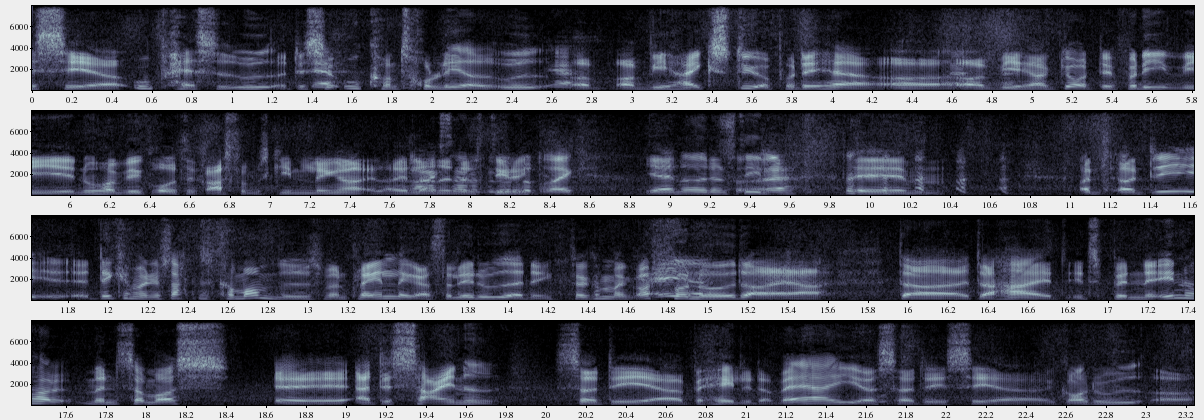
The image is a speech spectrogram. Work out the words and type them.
det ser upasset ud, og det ser Ja. ukontrolleret ud, Ja. og, og vi har ikke styr på det her, og, og vi har gjort det, fordi vi nu har vi ikke råd til græsslåmaskinen længere, eller et eller andet den stil. ikke? drikke. Ja, noget i den Så, stil. ja. øhm, og og det, det kan man jo sagtens komme om ved, hvis man planlægger sig lidt ud af det. Ikke? Så kan man godt Ja, få ja. noget, der, er, der, der har et, et spændende indhold, men som også øh, er designet, så det er behageligt at være i, og så det ser godt ud, og,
